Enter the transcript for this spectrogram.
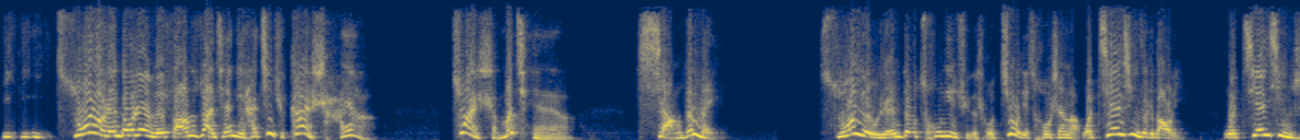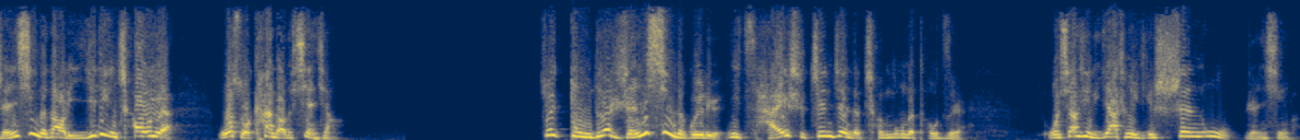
你你所有人都认为房子赚钱，你还进去干啥呀？赚什么钱呀？想得美！所有人都冲进去的时候就得抽身了。我坚信这个道理，我坚信人性的道理一定超越我所看到的现象。所以，懂得人性的规律，你才是真正的成功的投资人。我相信李嘉诚已经深悟人性了。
